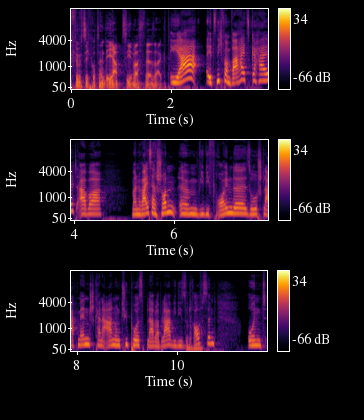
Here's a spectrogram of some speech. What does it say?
50% eh abziehen, was der sagt. ja, jetzt nicht vom Wahrheitsgehalt, aber man weiß ja schon, ähm, wie die Freunde, so Schlagmensch, keine Ahnung, Typus, bla bla bla, wie die so drauf sind. Und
